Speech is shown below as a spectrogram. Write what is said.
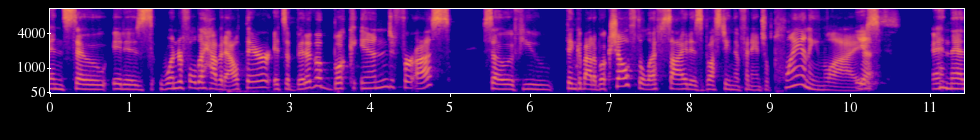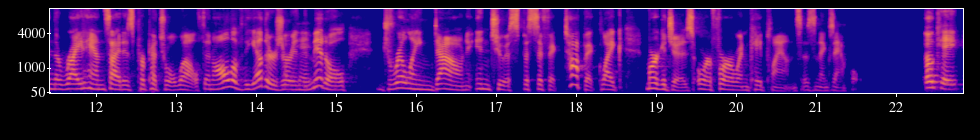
And so it is wonderful to have it out there. It's a bit of a bookend for us. So if you think about a bookshelf, the left side is busting the financial planning lies. Yes. And then the right hand side is perpetual wealth. And all of the others are okay. in the middle, drilling down into a specific topic like mortgages or 401k plans, as an example. Okay.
